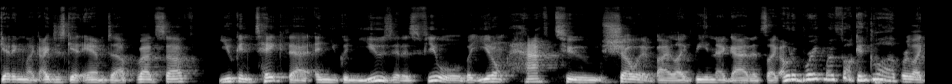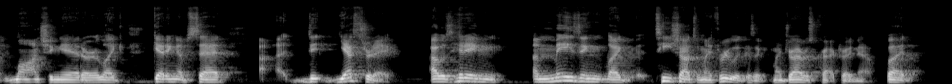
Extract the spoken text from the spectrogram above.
getting like i just get amped up about stuff you can take that and you can use it as fuel, but you don't have to show it by like being that guy that's like, I'm gonna break my fucking club or like launching it or like getting upset. Uh, yesterday, I was hitting amazing like tee shots with my three wood because my driver's cracked right now, but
